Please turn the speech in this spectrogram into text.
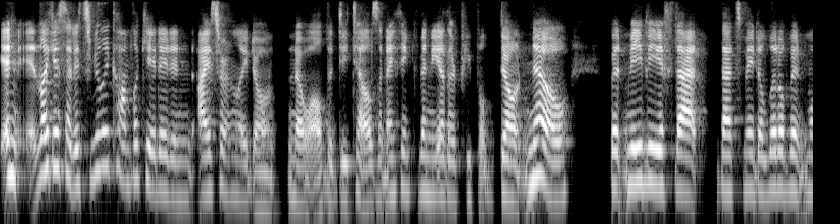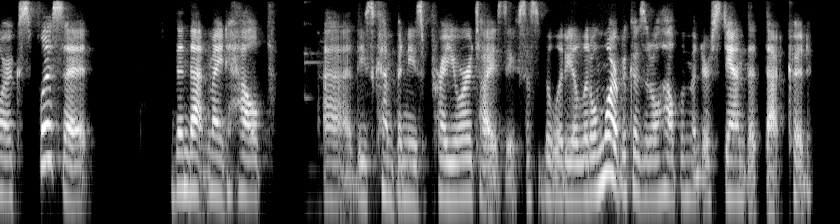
and like I said, it's really complicated and I certainly don't know all the details and I think many other people don't know, but maybe if that that's made a little bit more explicit, then that might help uh, these companies prioritize the accessibility a little more because it'll help them understand that that could,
